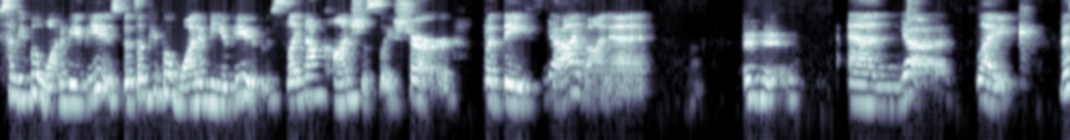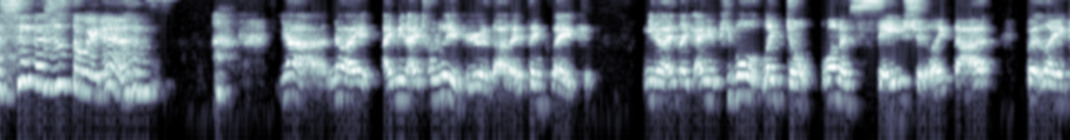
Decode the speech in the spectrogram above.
some people want to be abused but some people want to be abused. Like not consciously sure but they thrive yeah. on it Mm-hmm. And yeah, like this, is just the way it is. Yeah, no, I I mean I totally agree with that. I think like you know, and like I mean people like don't want to say shit like that, but like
